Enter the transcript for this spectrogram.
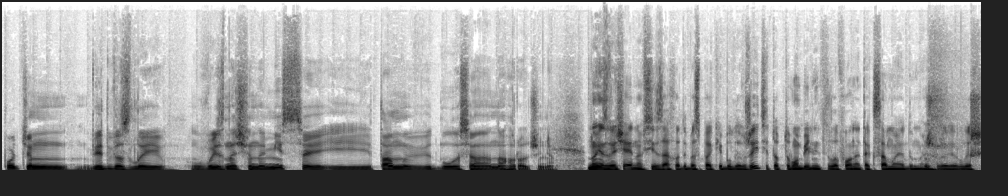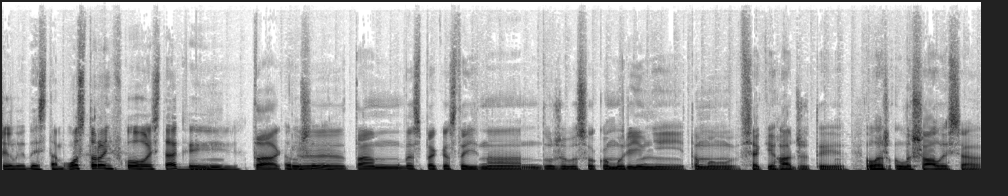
Потім відвезли у визначене місце, і там відбулося нагородження. Ну і звичайно, всі заходи безпеки були вжиті. Тобто мобільні телефони так само, я думаю, що ви лишили десь там осторонь в когось, так і Так, Рушили. е, там безпека стоїть на дуже високому рівні, і тому всякі гаджети лиш- лишалися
